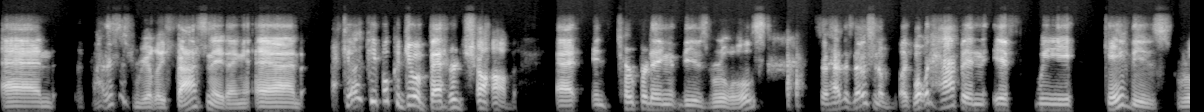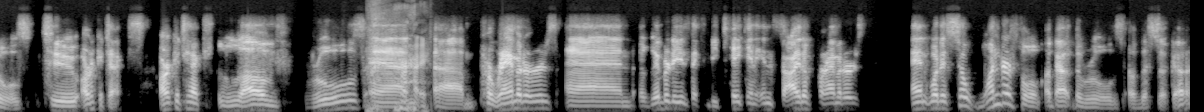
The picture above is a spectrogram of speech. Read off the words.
and wow, this is really fascinating. And I feel like people could do a better job at interpreting these rules. So I had this notion of like, what would happen if we gave these rules to architects? Architects love rules and right. um, parameters and liberties that can be taken inside of parameters. And what is so wonderful about the rules of the sukkah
